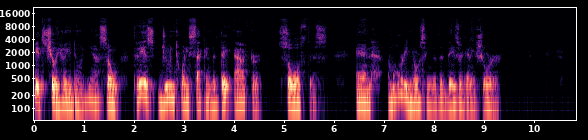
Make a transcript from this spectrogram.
Hey, it's Chili. How you doing? Yeah, so today is June 22nd, the day after solstice. And I'm already noticing that the days are getting shorter.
